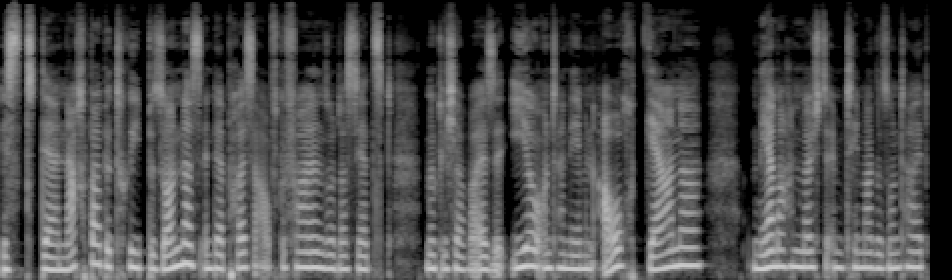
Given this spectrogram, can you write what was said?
ist der Nachbarbetrieb besonders in der Presse aufgefallen, so dass jetzt möglicherweise Ihr Unternehmen auch gerne mehr machen möchte im Thema Gesundheit?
